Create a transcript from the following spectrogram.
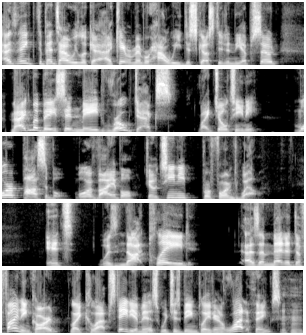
I think depends how we look at it. I can't remember how we discussed it in the episode. Magma Basin made rogue decks like Joltini more possible, more viable. Joltini performed well. It was not played as a meta defining card like Collapse Stadium is, which is being played in a lot of things. Mm-hmm.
